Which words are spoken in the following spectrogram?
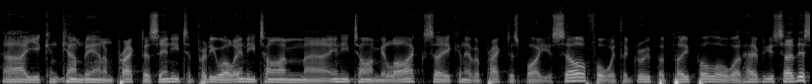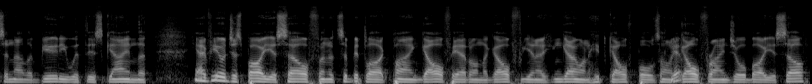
Uh, you can come down and practice any to pretty well any time uh, any time you like. So you can have a practice by yourself or with a group of people or what have you. So this is another beauty with this game that you know if you're just by yourself and it's a bit like playing golf out on the golf. You know you can go and hit golf balls on Yep. a golf range all by yourself.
